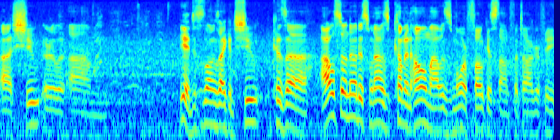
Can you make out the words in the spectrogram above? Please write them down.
uh, shoot or, um, yeah, just as long as I could shoot. Because uh, I also noticed when I was coming home, I was more focused on photography.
